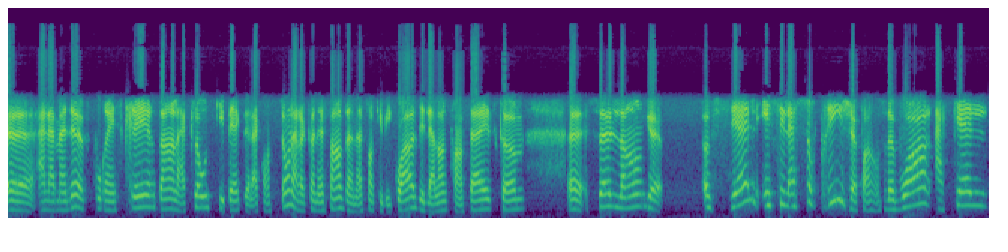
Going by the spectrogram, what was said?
euh, à la manœuvre pour inscrire dans la clause Québec de la Constitution la reconnaissance de la nation québécoise et de la langue française comme euh, seule langue officielle. Et c'est la surprise, je pense, de voir à quelle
